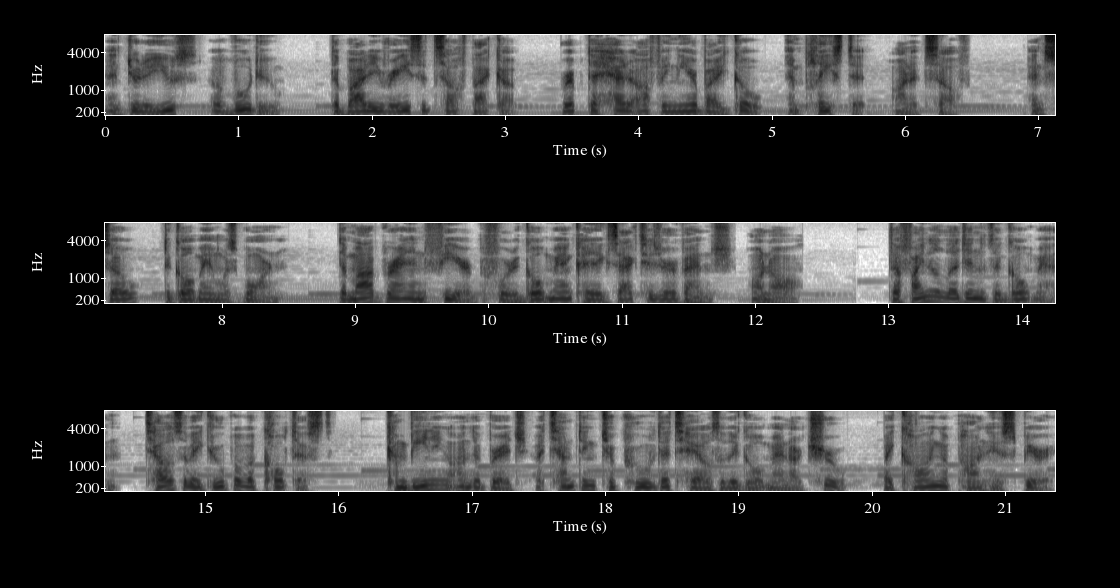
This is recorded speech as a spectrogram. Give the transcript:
and through the use of voodoo, the body raised itself back up, ripped the head off a nearby goat, and placed it on itself. And so, the Goatman was born. The mob ran in fear before the Goatman could exact his revenge on all. The final legend of the Goatman tells of a group of occultists convening on the bridge attempting to prove the tales of the Goatman are true by calling upon his spirit.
